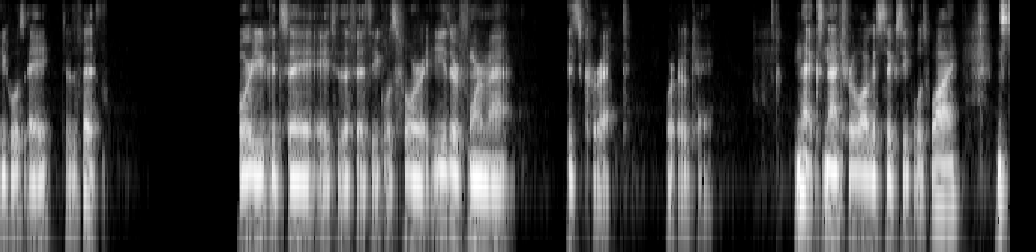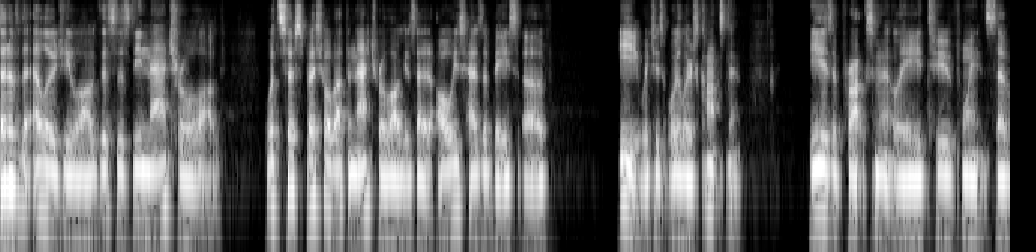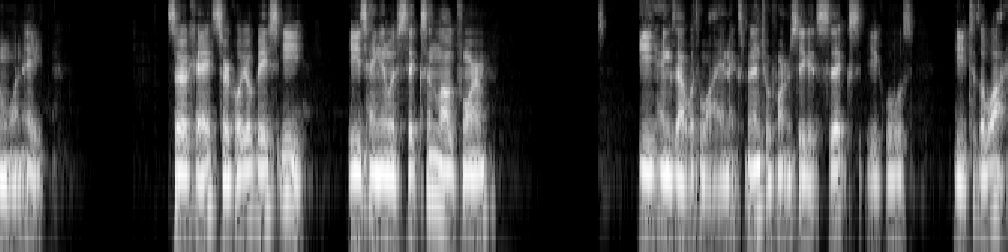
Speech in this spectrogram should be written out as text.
equals A to the fifth. Or you could say a to the fifth equals 4. Either format is correct or okay. Next, natural log of 6 equals y. Instead of the log log, this is the natural log. What's so special about the natural log is that it always has a base of e, which is Euler's constant. e is approximately 2.718. So, okay, circle your base e. E's hanging with 6 in log form. E hangs out with y in exponential form. So you get 6 equals e to the y.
